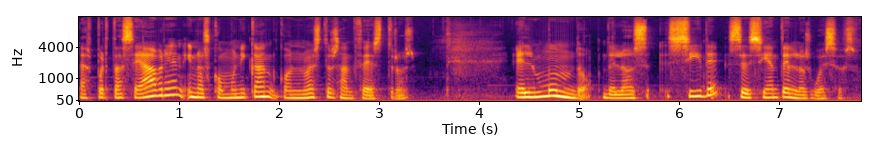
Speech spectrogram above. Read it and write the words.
las puertas se abren y nos comunican con nuestros ancestros. El mundo de los Side se siente en los huesos.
